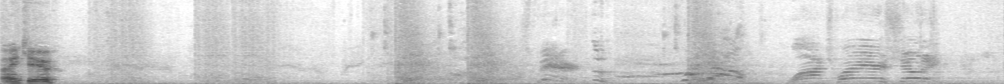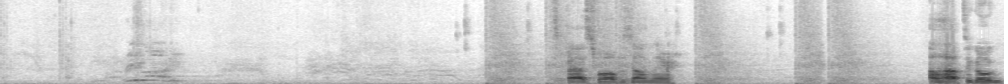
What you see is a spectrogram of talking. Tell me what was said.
Thank you. SPAS-12 is down there. I'll have to go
